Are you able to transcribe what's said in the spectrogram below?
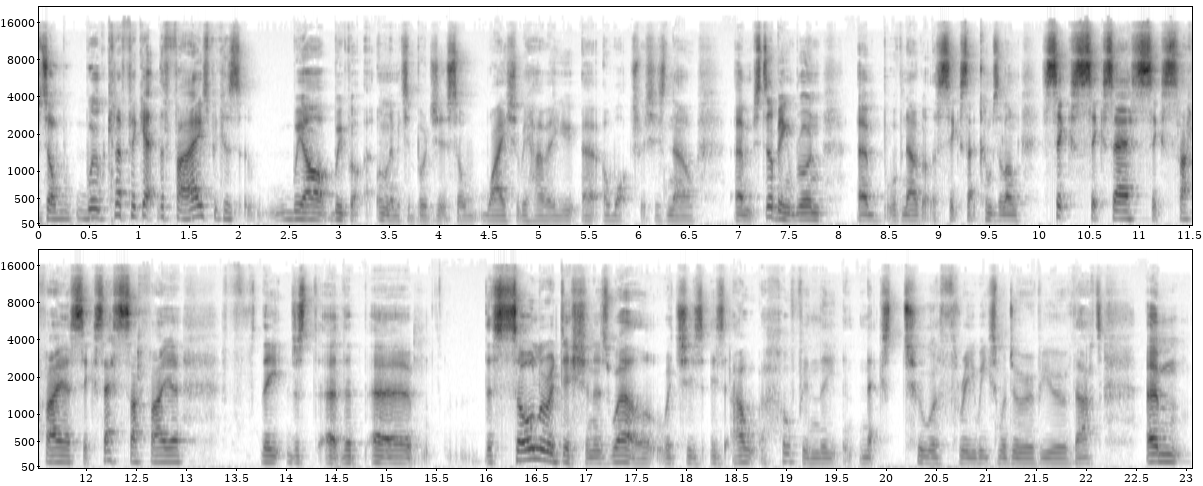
so we'll kind of forget the fives because we are we've got unlimited budget. So why should we have a a, watch which is now um, still being run? Um, we've now got the six that comes along. Six success, six sapphire, success sapphire. They just uh, the. Uh, the solar edition as well, which is is out hopefully in the next two or three weeks, and we'll do a review of that. Um,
